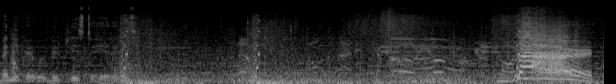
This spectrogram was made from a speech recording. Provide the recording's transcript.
Benipe will be pleased to hear it. Arr!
